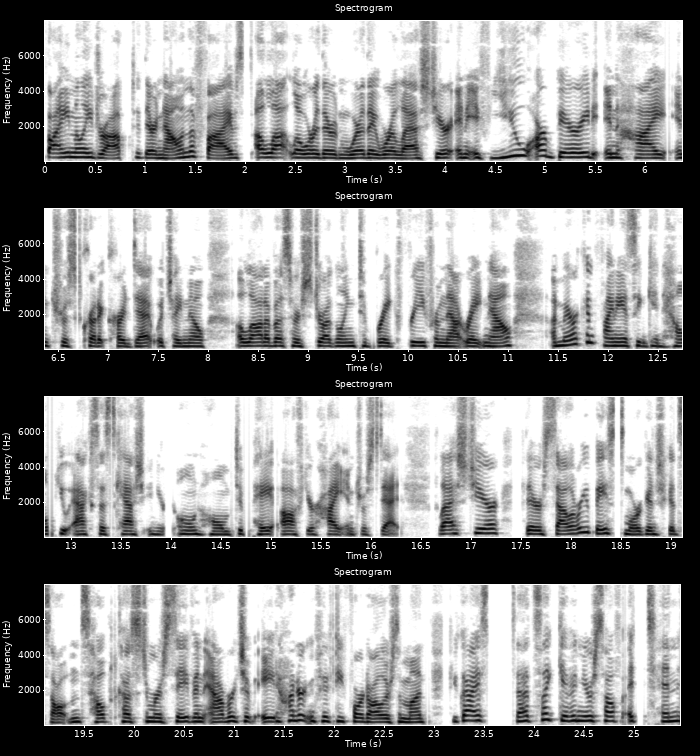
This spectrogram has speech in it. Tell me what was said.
finally dropped. They're now in the fives, a lot lower than where they were last year. And if you are buried in high interest credit card debt, which I know a lot of us are struggling to break free from that right now, American Financing can help you access cash in your own home to pay off your high interest debt. Last year, their salary based mortgage consultants helped customers save an average of $854 a month. You guys, that's like giving yourself a 10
